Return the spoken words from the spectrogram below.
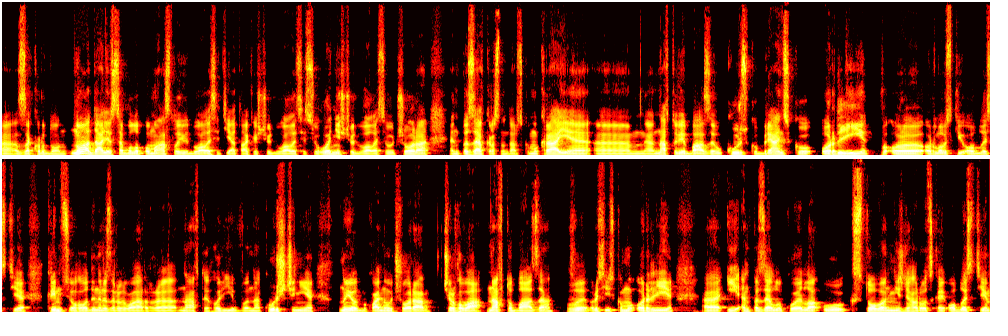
е, за кордон. Ну а далі все було по маслу. І відбувалися ті атаки, що відбувалися сьогодні, що відбувалися вчора. НПЗ в Краснодарському краї, е, нафтові бази у Курську, Брянську, Орлі в Орловській області. Крім цього, один резервуар е, нафти горів на Курщині. Ну і от буквально вчора чергова нафтобаза в російському Орлі е, і НПЗ Лукойла у Кстово Ніжньогородської області,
